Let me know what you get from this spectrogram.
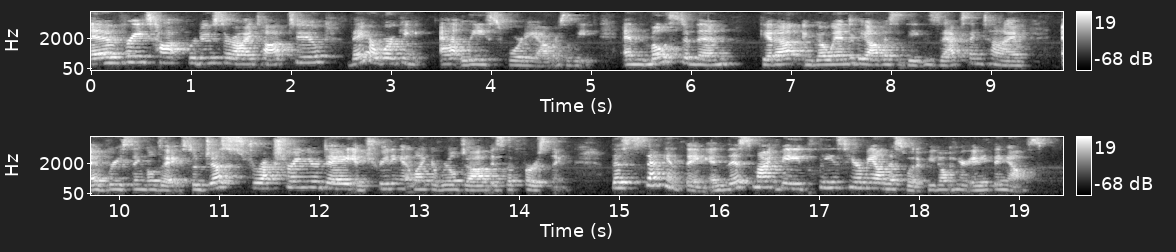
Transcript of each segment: every top producer I talk to, they are working at least 40 hours a week. And most of them get up and go into the office at the exact same time every single day. So just structuring your day and treating it like a real job is the first thing. The second thing, and this might be, please hear me on this one if you don't hear anything else.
